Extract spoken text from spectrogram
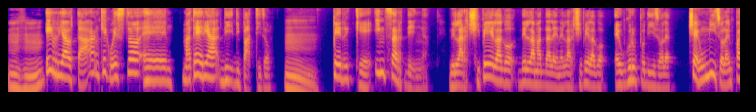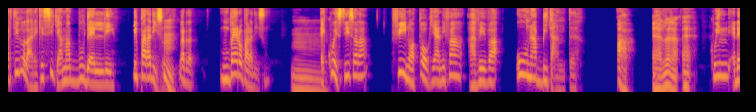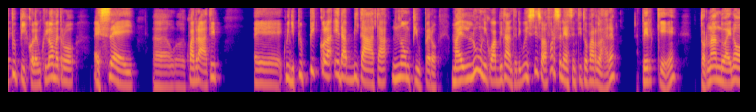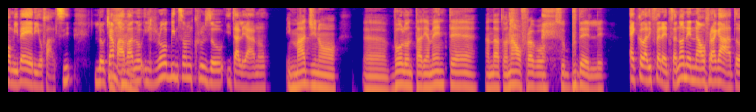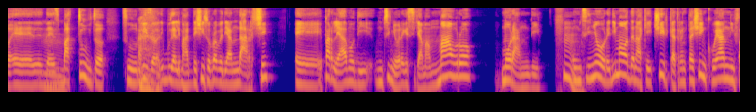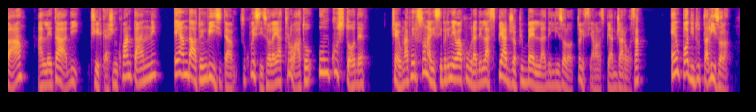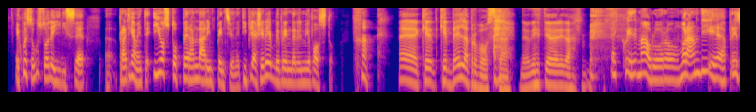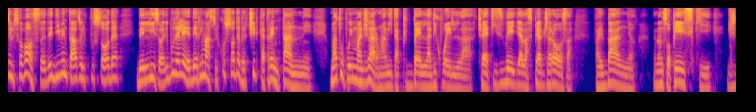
Mhm. In realtà anche questo è materia di dibattito. Mm. Perché in Sardegna, nell'arcipelago della Maddalena, e l'arcipelago è un gruppo di isole, c'è un'isola in particolare che si chiama Budelli. Il paradiso, Mm. guarda, un vero paradiso. Mm. E quest'isola, fino a pochi anni fa, aveva un abitante. Ah, e allora... Eh. Quindi, ed è più piccola, è un chilometro e sei eh, quadrati, e quindi più piccola ed abitata, non più però, ma è l'unico abitante di quest'isola, forse ne hai sentito parlare, perché, tornando ai nomi veri o falsi, lo chiamavano il Robinson Crusoe italiano. Immagino eh, volontariamente andato naufrago su Budelli. Ecco la differenza, non è naufragato ed è Mm. sbattuto sull'isola di Budelli, ma ha deciso proprio di andarci. E parliamo di un signore che si chiama Mauro Morandi, Mm. un signore di Modena che circa 35 anni fa, all'età di circa 50 anni, è andato in visita su quest'isola e ha trovato un custode, cioè una persona che si prendeva cura della spiaggia più bella dell'isolotto, che si chiama la spiaggia rosa, e un po' di tutta l'isola. E questo custode gli disse eh, praticamente io sto per andare in pensione, ti piacerebbe prendere il mio posto? Ah, eh, che, che bella proposta, devo dirti la verità. E que- Mauro Ro- Morandi eh, ha preso il suo posto ed è diventato il custode dell'isola di Budele ed è rimasto il custode per circa 30 anni. Ma tu puoi immaginare una vita più bella di quella, cioè ti svegli alla spiaggia rosa, fai il bagno, non so, peschi,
